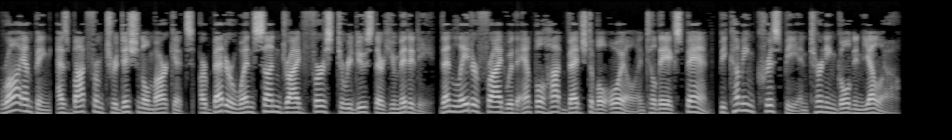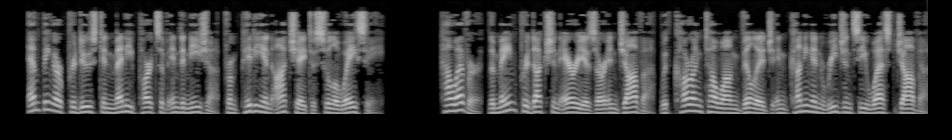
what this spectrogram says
Raw emping, as bought from traditional markets, are better when sun-dried first to reduce their humidity, then later fried with ample hot vegetable oil until they expand, becoming crispy and turning golden yellow. Emping are produced in many parts of Indonesia, from Pidie and Aceh to Sulawesi. However, the main production areas are in Java, with Karangtawang village in Kuningan Regency West Java,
